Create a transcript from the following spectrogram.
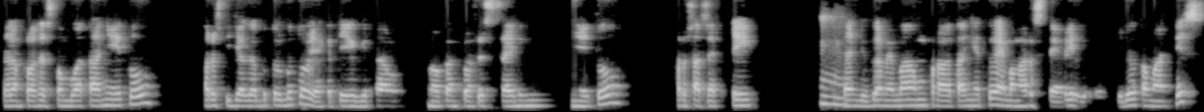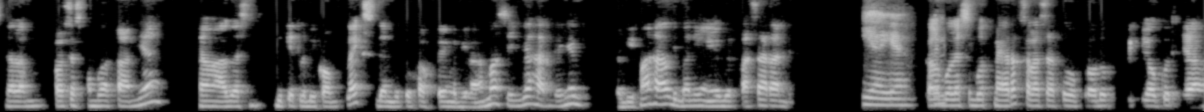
dalam proses pembuatannya itu harus dijaga betul-betul ya ketika kita melakukan proses trainingnya itu harus aseptik, Hmm. Dan juga memang peralatannya itu emang harus steril gitu. Jadi otomatis dalam proses pembuatannya yang agak sedikit lebih kompleks dan butuh waktu yang lebih lama sehingga harganya lebih mahal dibanding yang yogurt pasaran. Iya, iya. Kalau boleh sebut merek, salah satu produk yogurt yang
